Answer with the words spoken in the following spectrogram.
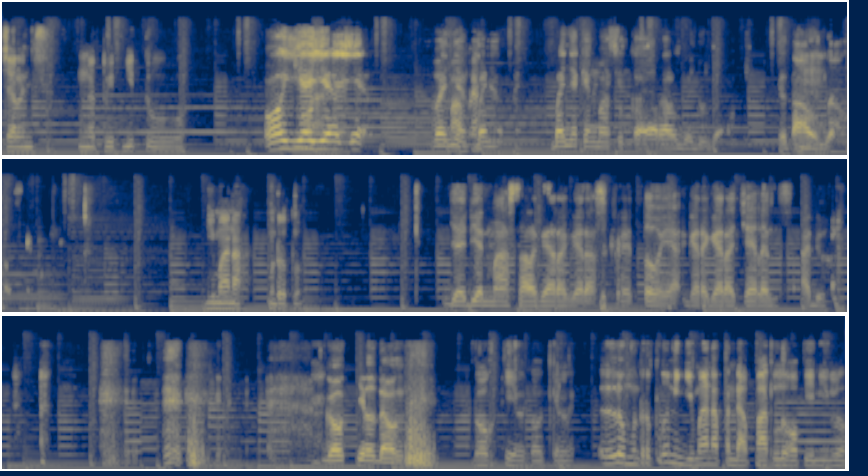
challenge nge-tweet gitu Oh iya Wah. iya iya. Banyak kan? banyak banyak yang masuk ke RL gue juga. Gue tahu Hmm. gue. gimana menurut lo Jadian masal gara-gara skreto ya, gara-gara challenge. Aduh. Gokil dong. gokil gokil lu menurut lu nih gimana pendapat lu opini lu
